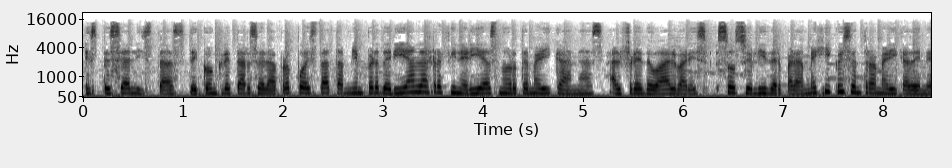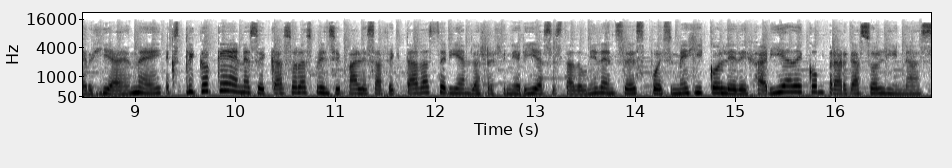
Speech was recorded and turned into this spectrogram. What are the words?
especialistas. De concretarse la propuesta, también perderían las refinerías norteamericanas. Alfredo Álvarez, socio líder para México y Centroamérica de Energía EMEI, explicó que en ese caso las principales afectadas serían las refinerías estadounidenses, pues México le dejaría de comprar gasolinas.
